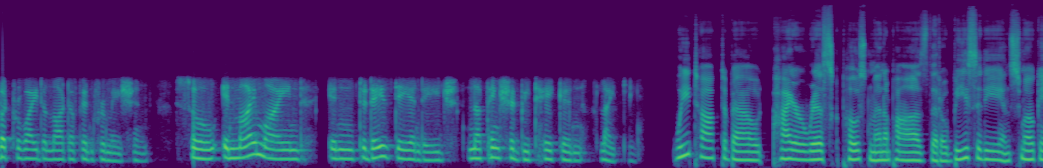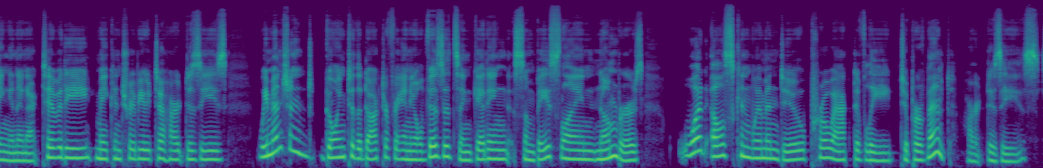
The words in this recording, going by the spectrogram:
but provide a lot of information. So in my mind in today's day and age nothing should be taken lightly. We talked about higher risk post menopause, that obesity and smoking and inactivity may contribute to heart disease. We mentioned going to the doctor for annual visits and getting some baseline numbers. What else can women do proactively to prevent heart disease?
